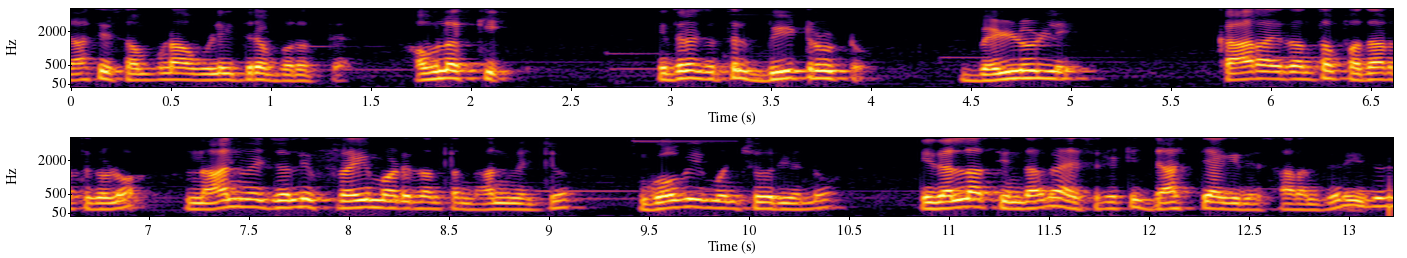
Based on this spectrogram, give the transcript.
ಜಾಸ್ತಿ ಸಂಪಣ ಉಳಿದ್ರೆ ಬರುತ್ತೆ. ಅವಲಕ್ಕಿ. ಇದರ ಜೊತೆಲಿ ಬೀಟ್ರೂಟು ಬೆಳ್ಳುಳ್ಳಿ, ಖಾರ ಇರೋಂಥ ಪದಾರ್ಥಗಳು ನಾನ್ ವೆಜ್ಜಲ್ಲಿ ಫ್ರೈ ಮಾಡಿರೋಂಥ ನಾನ್ ವೆಜ್ಜು ಗೋಬಿ ಮಂಚೂರಿಯನ್ನು, ಇದೆಲ್ಲ ತಿಂದಾಗ ಅಸಿಡಿಟಿ ಜಾಸ್ತಿ ಆಗಿದೆ ಸರ್ ಅಂತೀರಿ. ಇದ್ರ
